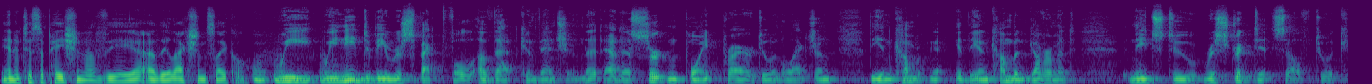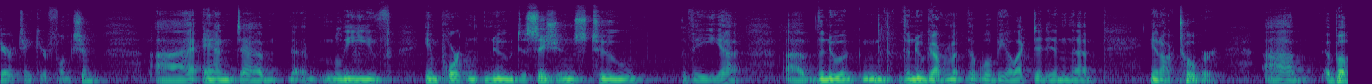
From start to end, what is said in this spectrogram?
in anticipation of the uh, of the election cycle? We, we need to be respectful of that convention, that at a certain point prior to an election, the incumbent, the incumbent government needs to restrict itself to a caretaker function uh, and um, uh, leave important new decisions to the, uh, uh, the, new, the new government that will be elected in, uh, in October. Uh, but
